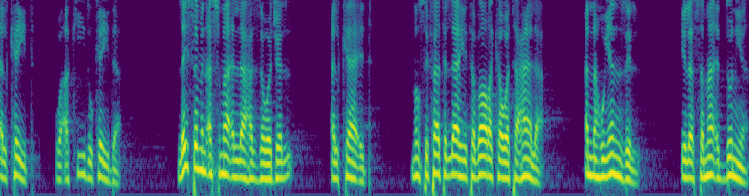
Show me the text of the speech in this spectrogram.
الكيد وأكيد كيدا. ليس من أسماء الله عز وجل الكائد. من صفات الله تبارك وتعالى أنه ينزل إلى سماء الدنيا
